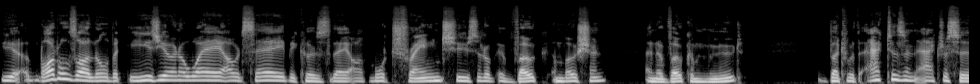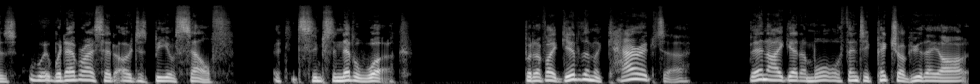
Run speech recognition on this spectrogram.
You know, models are a little bit easier in a way, I would say, because they are more trained to sort of evoke emotion and evoke a mood. But with actors and actresses, whenever I said, oh, just be yourself, it seems to never work. But if I give them a character, then I get a more authentic picture of who they are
